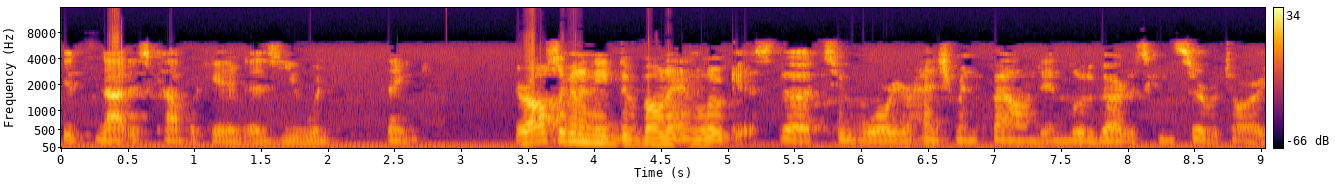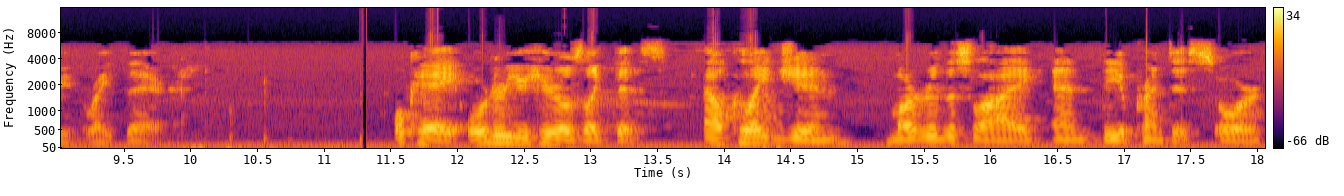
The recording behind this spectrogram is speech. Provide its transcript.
it's not as complicated as you would think. You're also going to need Devona and Lucas, the two warrior henchmen found in Lutgardis Conservatory right there. Okay, order your heroes like this. Acolyte Jin, Margrid the Sly, and The Apprentice, or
